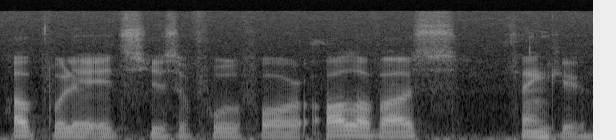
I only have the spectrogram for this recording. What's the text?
Hopefully it's useful for all of us. Thank you.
